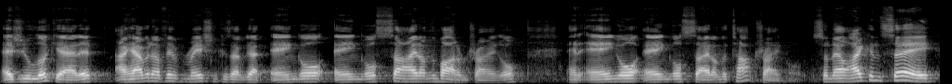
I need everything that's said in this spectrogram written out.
as you look at it, I have enough information because I've got angle, angle, side on the bottom triangle, and angle, angle, side on the top triangle. So now I can say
